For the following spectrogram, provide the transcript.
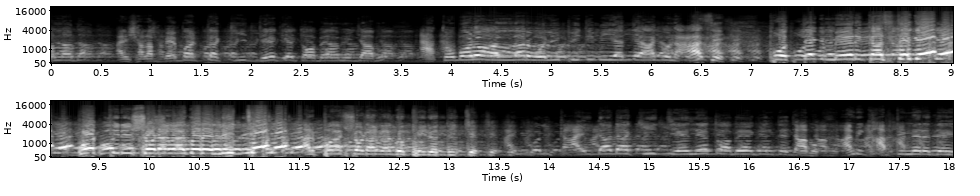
আলাদা। আর সারা ব্যাপারটা কি দেখে তবে আমি যাব। এত বড় আল্লাহর ওলি পৃথিবী এতে আগুন আছে। প্রত্যেক মেয়ের কাছ থেকে বত্রিশশো টাকা করে নিচ্ছে আর পাঁচশো টাকা করে ফেরত দিচ্ছে। আমি বলি, কায়দাটা কি জেনে তবে এখানতে যাব। আমি ঘাপটি মেরে দেই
